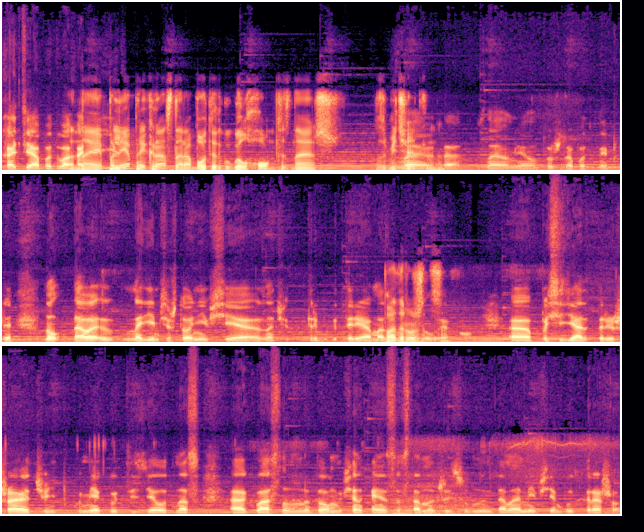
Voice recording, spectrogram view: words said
хотя бы два. На Apple прекрасно работает Google Home, ты знаешь? Замечательно. Знаю, да, знаю, у меня он тоже работает на Apple. Ну, давай, надеемся, что они все, значит, три богатыря Подружатся. Google, э, посидят, порешают, что-нибудь покумекают и сделают нас э, классным домом, и все наконец-то станут жить с умными домами, и всем будет хорошо.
